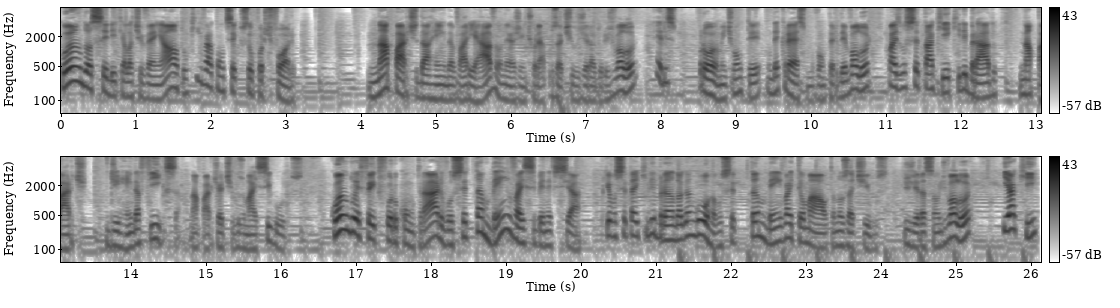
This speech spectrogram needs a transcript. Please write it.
quando a Selic ela estiver em alta, o que vai acontecer com o seu portfólio? Na parte da renda variável, né, a gente olhar para os ativos geradores de valor, eles provavelmente vão ter um decréscimo, vão perder valor, mas você está aqui equilibrado na parte de renda fixa, na parte de ativos mais seguros. Quando o efeito for o contrário, você também vai se beneficiar, porque você está equilibrando a gangorra, você também vai ter uma alta nos ativos de geração de valor. E aqui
